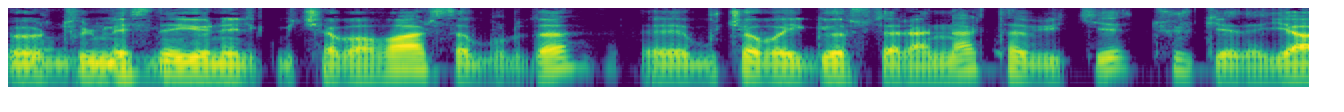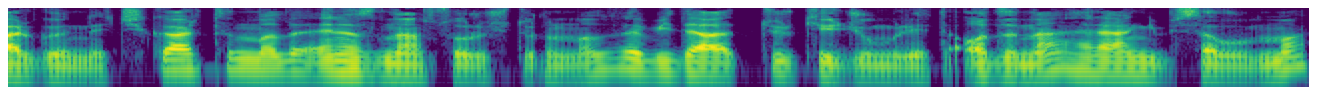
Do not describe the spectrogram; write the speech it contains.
örtülmesine yönelik bir çaba varsa burada e, bu çabayı gösterenler tabii ki Türkiye'de yargı önüne çıkartılmalı en azından soruşturulmalı ve bir daha Türkiye Cumhuriyeti adına herhangi bir savunma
